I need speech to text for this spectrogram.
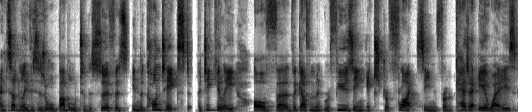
And suddenly this has all bubbled to the surface in the context, particularly of uh, the government refusing extra flights in from Qatar Airways.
